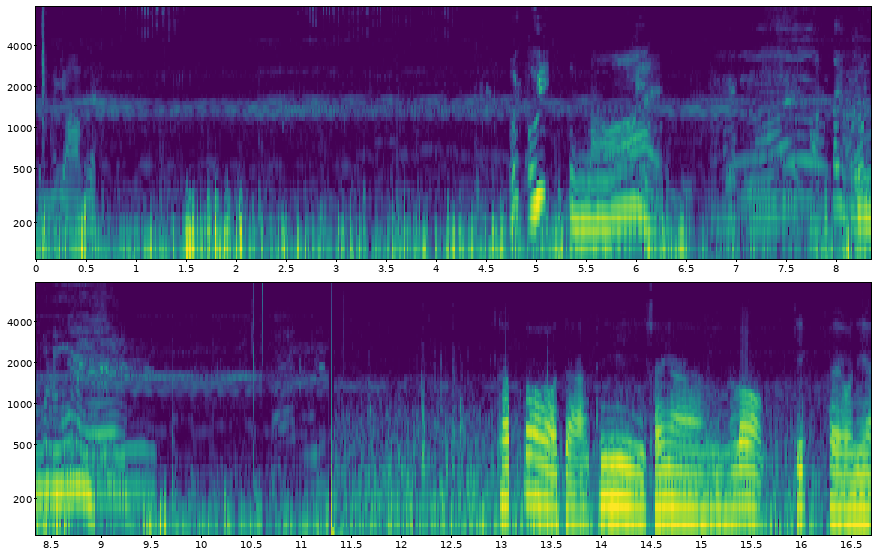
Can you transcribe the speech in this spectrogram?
ผมไม่ยอมเลย อุ้ยอุ้ยอุ้ร้อยยเรียบร้อยถอด ตึ้งรู้กูรู้เลยครับก็จากที่ใช้งานรอบจิกไพโอเนีย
